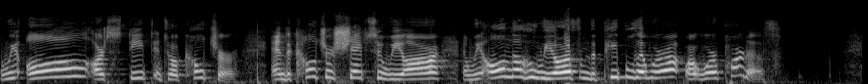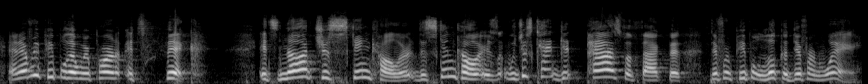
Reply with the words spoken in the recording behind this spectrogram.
And we all are steeped into a culture. And the culture shapes who we are, and we all know who we are from the people that we're, or we're a part of. And every people that we're part of, it's thick. It's not just skin color. The skin color is, we just can't get past the fact that different people look a different way.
